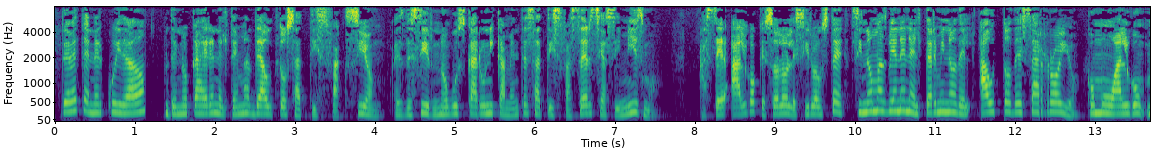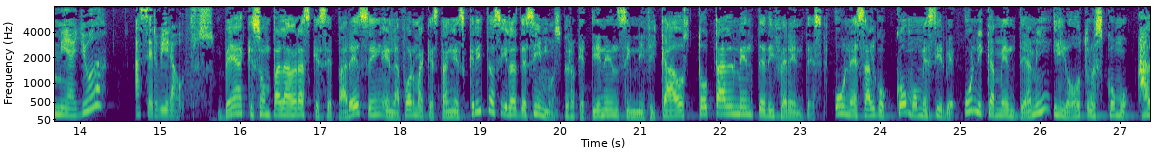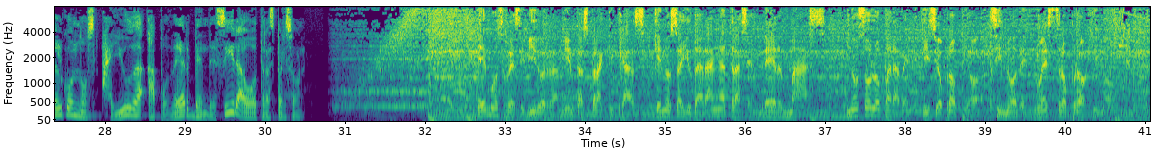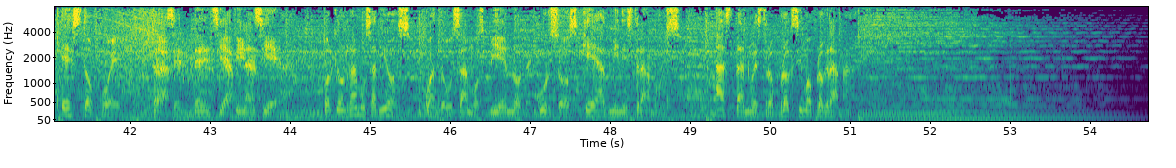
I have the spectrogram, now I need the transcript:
Debe tener cuidado de no caer en el tema de autosatisfacción, es decir, no buscar únicamente satisfacerse a sí mismo, hacer algo que solo le sirva a usted, sino más bien en el término del autodesarrollo, como algo me ayuda a servir a otros. Vea que son palabras que se parecen en la forma que están escritas y las decimos, pero que tienen significados totalmente diferentes. Una es algo como me sirve únicamente a mí y lo otro es como algo nos ayuda a poder bendecir a otras personas. Hemos recibido herramientas prácticas que nos ayudarán a trascender más, no solo para beneficio propio, sino de nuestro prójimo. Esto fue Trascendencia Financiera porque honramos a Dios cuando usamos bien los recursos que administramos. Hasta nuestro próximo programa.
